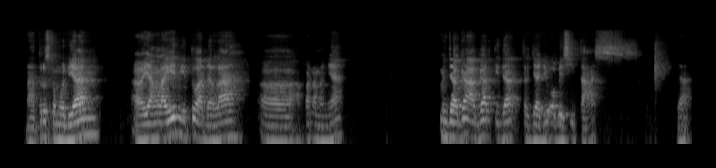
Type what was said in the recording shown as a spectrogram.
Nah, terus kemudian uh, yang lain itu adalah uh, apa namanya menjaga agar tidak terjadi obesitas, ya,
